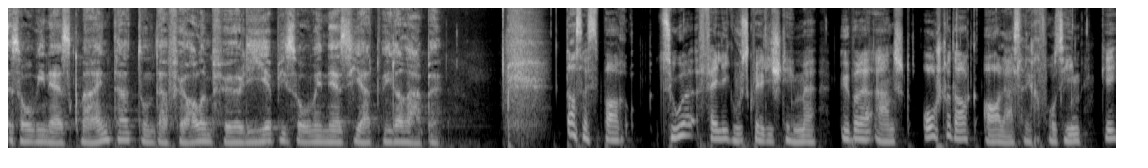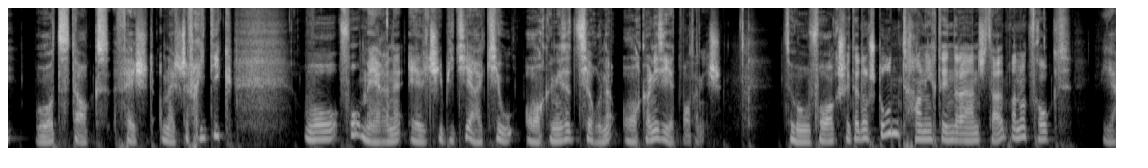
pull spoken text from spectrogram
so wie er es gemeint hat und auch vor allem für Liebe, so wie er sie hat will leben. Das ein paar zufällig ausgewählte Stimmen über einen Ernst Ostertag anlässlich von seinem Geburtstagsfest am letzten Freitag, wo von mehreren LGBTIQ-Organisationen organisiert worden ist. Zu vorgeschrittener Stunde habe ich den Ernst selber noch gefragt, wie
